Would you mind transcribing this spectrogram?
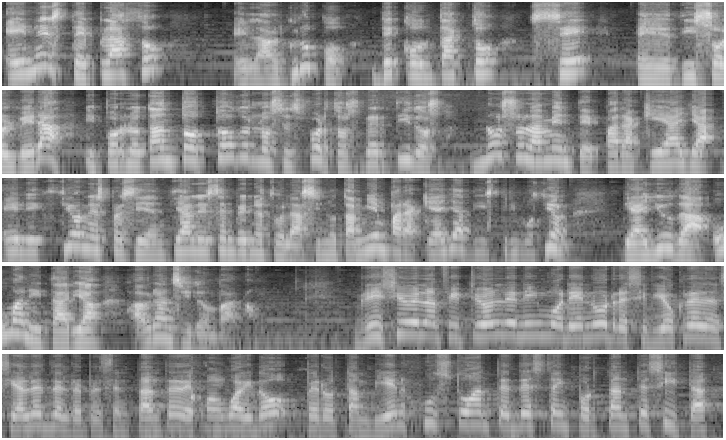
en este plazo, el grupo de contacto se eh, disolverá y por lo tanto todos los esfuerzos vertidos no solamente para que haya elecciones presidenciales en Venezuela, sino también para que haya distribución de ayuda humanitaria habrán sido en vano. Bricio, el anfitrión Lenín Moreno recibió credenciales del representante de Juan Guaidó, pero también justo antes de esta importante cita,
